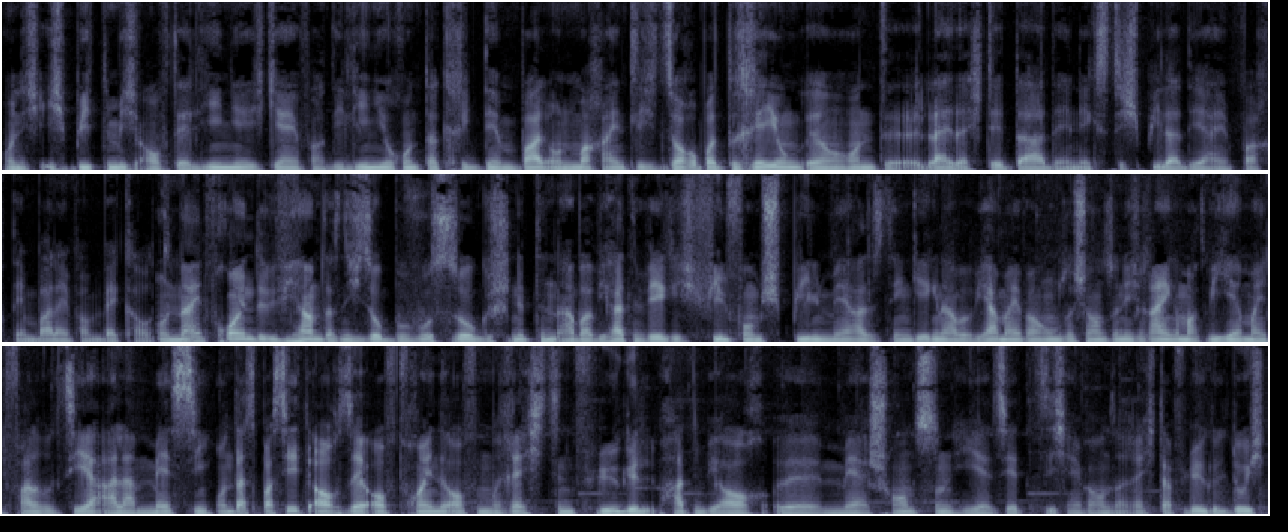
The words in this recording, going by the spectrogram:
und ich, ich biete mich auf der Linie. Ich gehe einfach die Linie runter, kriege den Ball und mache eigentlich sauber Drehung äh, und äh, leider steht da der nächste Spieler, der einfach den Ball einfach weghaut. Und nein, Freunde, wir haben das nicht so bewusst so geschnitten, aber wir hatten wirklich viel vom Spiel mehr als den Gegner, aber wir haben einfach unsere Chance nicht reingemacht, wie hier mein Fallrückzieher à la Messi. Und das passiert auch sehr oft, Freunde, auf dem rechten Flügel hatten wir auch äh, mehr Chancen. Hier setzt sich einfach unser rechter Flügel durch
